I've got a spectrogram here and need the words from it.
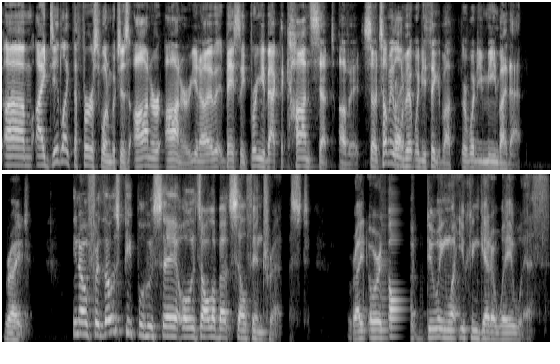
um, I did like the first one, which is honor, honor. You know, basically bringing back the concept of it. So, tell me a right. little bit what you think about, or what do you mean by that? Right. You know, for those people who say, "Oh, it's all about self-interest," right? Or doing what you can get away with.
